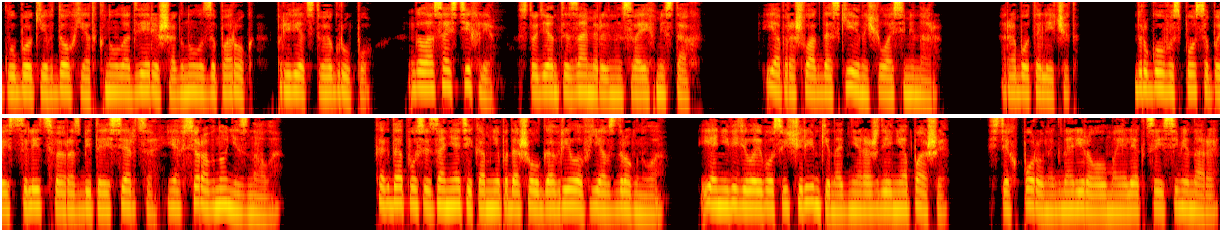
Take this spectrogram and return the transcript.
глубокий вдох, я ткнула дверь и шагнула за порог, приветствуя группу. Голоса стихли, Студенты замерли на своих местах. Я прошла к доске и начала семинар. Работа лечит. Другого способа исцелить свое разбитое сердце я все равно не знала. Когда после занятий ко мне подошел Гаврилов, я вздрогнула. Я не видела его с вечеринки на дне рождения Паши. С тех пор он игнорировал мои лекции и семинары,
